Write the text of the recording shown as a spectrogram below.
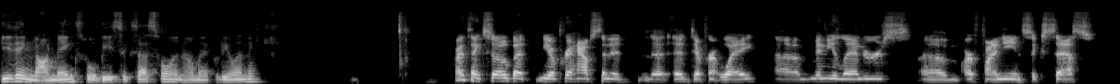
Do you think non-banks will be successful in home equity lending? I think so, but you know, perhaps in a, a different way. Uh, many lenders um, are finding success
